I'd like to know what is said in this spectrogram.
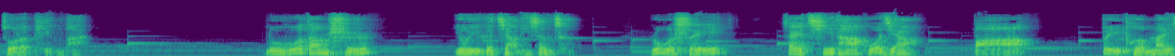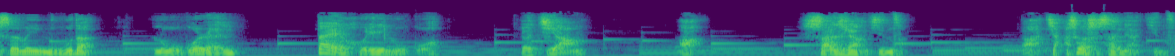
做了评判，鲁国当时。有一个奖励政策，如果谁在其他国家把被迫卖身为奴的鲁国人带回鲁国，要奖啊三十两金子啊，假设是三两金子。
